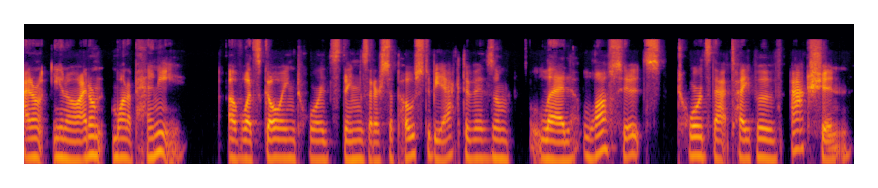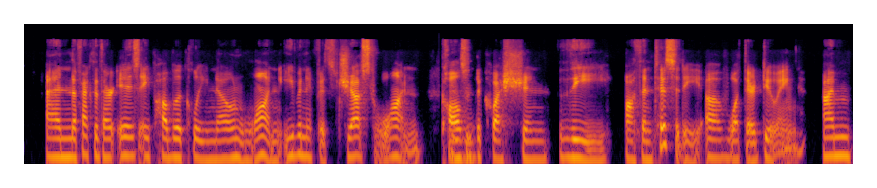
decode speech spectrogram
I don't, you know, I don't want a penny of what's going towards things that are supposed to be activism led lawsuits towards that type of action. And the fact that there is a publicly known one, even if it's just one, calls mm-hmm. into question the authenticity of what they're doing. I'm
